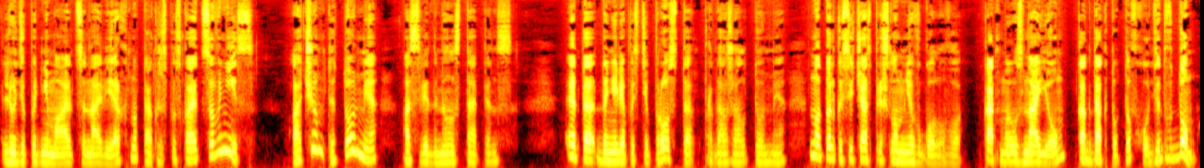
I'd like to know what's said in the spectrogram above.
Люди поднимаются наверх, но также спускаются вниз. «О чем ты, Томми?» — осведомилась Таппинс. «Это до нелепости просто», — продолжал Томми. «Но только сейчас пришло мне в голову. Как мы узнаем, когда кто-то входит в дом?»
